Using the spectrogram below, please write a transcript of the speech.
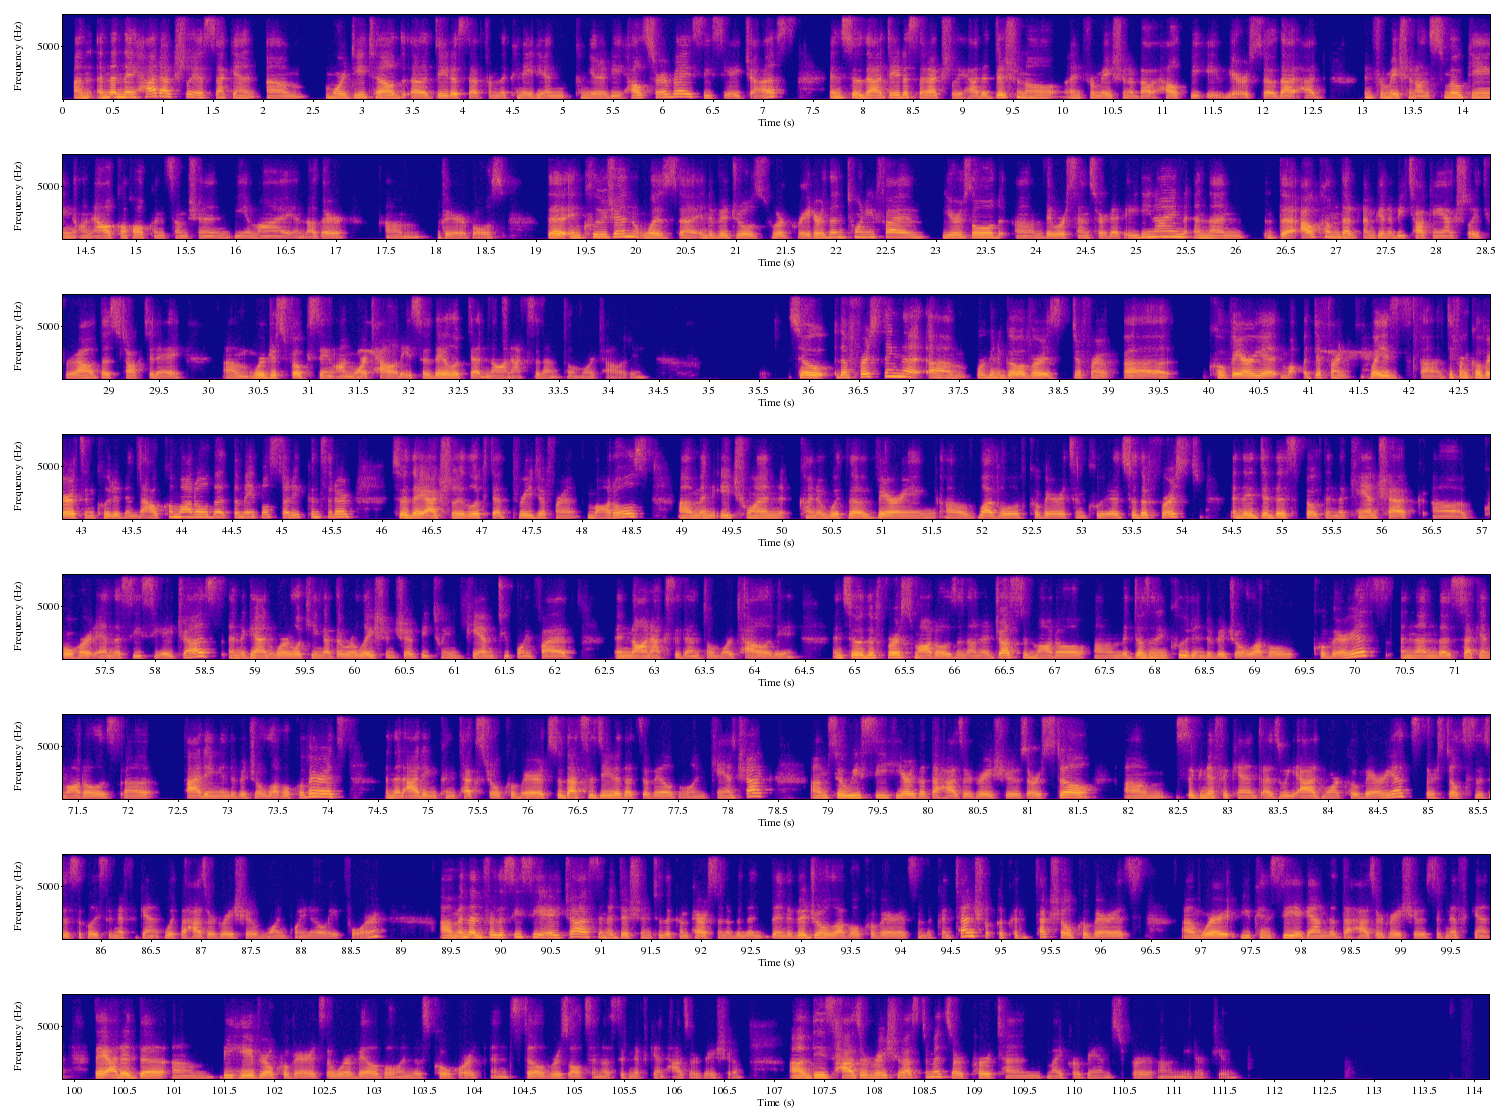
And, and then they had actually a second, um, more detailed uh, data set from the Canadian Community Health Survey, CCHS. And so that data set actually had additional information about health behavior. So that had information on smoking, on alcohol consumption, BMI, and other um, variables. The inclusion was uh, individuals who are greater than 25 years old. Um, they were censored at 89. And then the outcome that I'm going to be talking actually throughout this talk today, um, we're just focusing on mortality. So they looked at non-accidental mortality. So the first thing that um, we're going to go over is different uh, covariate, different ways, uh, different covariates included in the outcome model that the MAPLE study considered. So they actually looked at three different models um, and each one kind of with a varying uh, level of covariates included. So the first, and they did this both in the CanCHEC uh, cohort and the CCHS. And again, we're looking at the relationship between PM 2.5 and non-accidental mortality. And so the first model is an unadjusted model. Um, it doesn't include individual level covariates. And then the second model is uh, adding individual level covariates and then adding contextual covariates. So that's the data that's available in CanCHEC. Um, so we see here that the hazard ratios are still um, significant as we add more covariates. They're still statistically significant with a hazard ratio of 1.084. Um, and then for the CCHS, in addition to the comparison of the, the individual level covariates and the contextual, the contextual covariates, um, where you can see again that the hazard ratio is significant. They added the um, behavioral covariates that were available in this cohort and still results in a significant hazard ratio. Um, these hazard ratio estimates are per 10 micrograms per um, meter cube.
